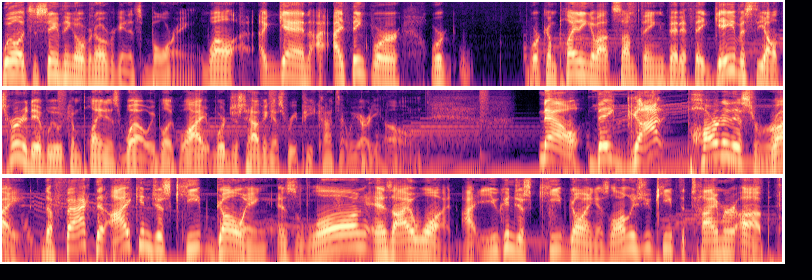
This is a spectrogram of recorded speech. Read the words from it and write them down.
"Well, it's the same thing over and over again. It's boring." Well, again, I, I think we're we're we're complaining about something that if they gave us the alternative, we would complain as well. We'd be like, "Well, we're just having us repeat content we already own." Now, they got part of this right. The fact that I can just keep going as long as I want. I, you can just keep going as long as you keep the timer up.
